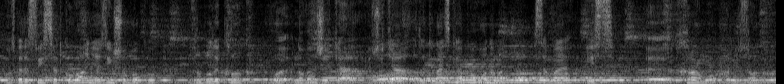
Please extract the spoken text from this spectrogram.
можна сказати, свої святкування, з іншого боку, зробили крок в нове життя, життя з лейтенантськими погонами саме із е, храму гарнізонного.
